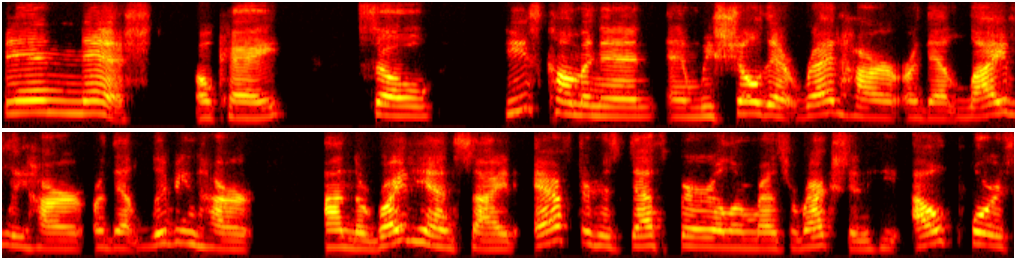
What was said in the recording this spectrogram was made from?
finished okay? So he's coming in and we show that red heart or that lively heart or that living heart on the right hand side after his death burial and resurrection. He outpours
